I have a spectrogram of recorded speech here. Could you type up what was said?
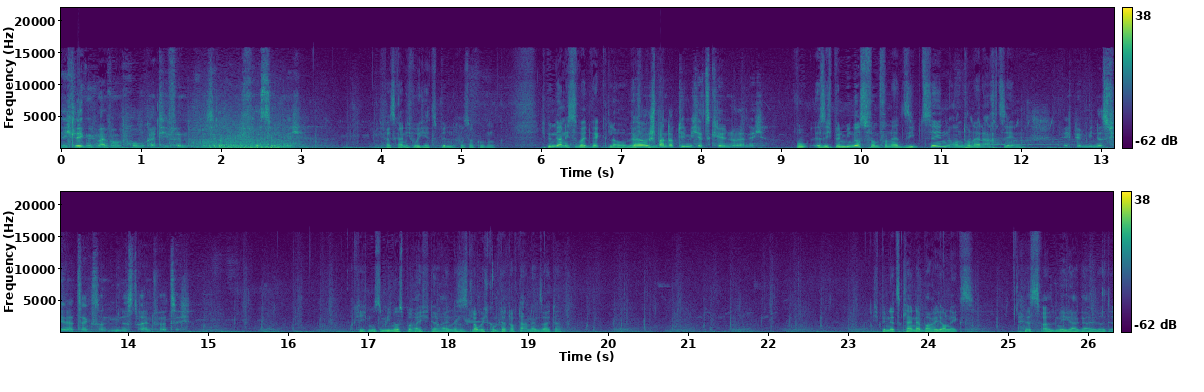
Ich lege mich mal einfach mal provokativ hin. Mal sehen, ob er mich frisst oder nicht. Ich weiß gar nicht, wo ich jetzt bin. Ich muss mal gucken. Ich bin gar nicht so weit weg, glaube ich. Bin Ich bin, gespannt, ob die mich jetzt killen oder nicht. wo, also ich bin minus 517 und 118. Ich bin minus 406 und minus 43. Okay, ich muss im Minusbereich wieder rein. Das ist, glaube ich, komplett auf der anderen Seite. Ich bin jetzt kleiner Baryonyx. Das war mega geil, Leute.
